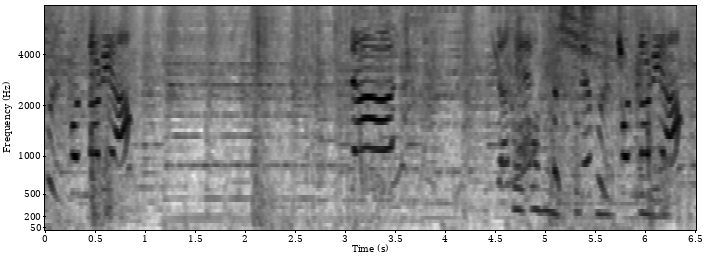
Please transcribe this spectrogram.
불꽃놀이야. 짠. 장에 소원이 특제 있었으면 불꽃놀이야. 나도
